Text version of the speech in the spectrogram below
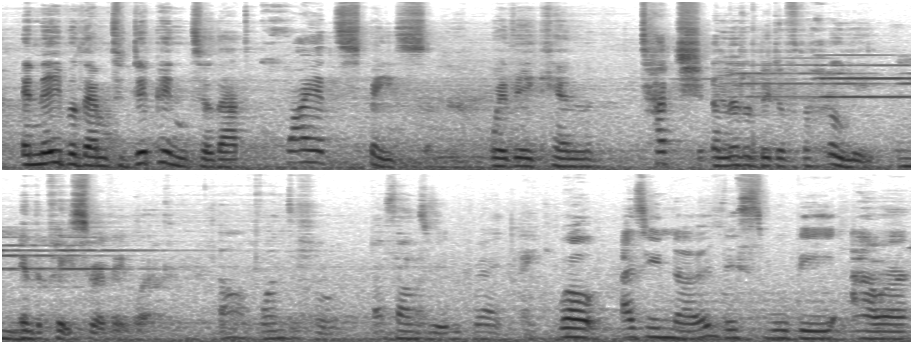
enable them to dip into that quiet space where they can touch a little bit of the holy in the place where they work. Oh, wonderful. That sounds really great. Well, as you know, this will be our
